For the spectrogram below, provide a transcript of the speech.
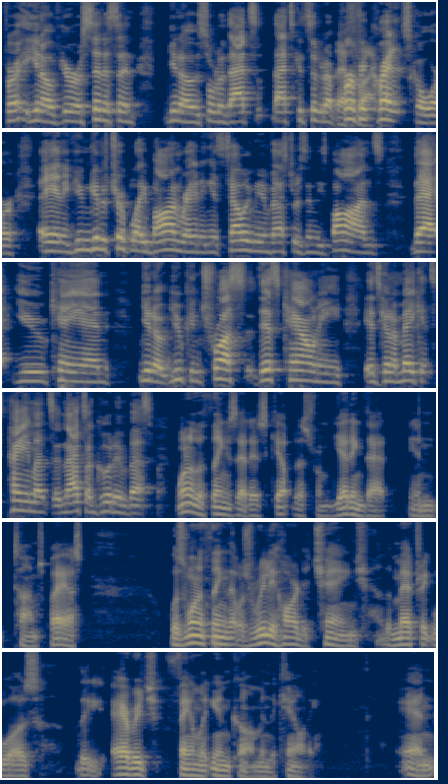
for you know if you're a citizen, you know, sort of that's that's considered a That's perfect right. credit score. And if you can get a AAA bond rating, it's telling the investors in these bonds that you can you know you can trust this county is going to make its payments and that's a good investment one of the things that has kept us from getting that in times past was one of the things that was really hard to change. The metric was the average family income in the county. And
